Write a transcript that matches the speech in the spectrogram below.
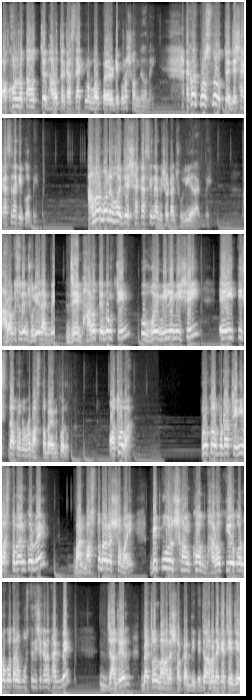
অখণ্ডতা হচ্ছে ভারতের কাছে এক নম্বর প্রায়োরিটি কোনো সন্দেহ নেই। এখন প্রশ্ন হচ্ছে যে শেখ হাসিনা কি করবে? আমার মনে হয় যে শেখ হাসিনা বিষয়টা ঝুলিয়ে রাখবে। আরও কিছুদিন ঝুলিয়ে রাখবে যে ভারত এবং চীন উভয় মিলেমিশেই এই তিস্তা প্রকল্পটা বাস্তবায়ন করুক। অথবা প্রকল্পটা চীনই বাস্তবায়ন করবে, বাট বাস্তবায়নের সময় বিপুল সংখ্যক ভারতীয় কর্মকর্তার উপস্থিতি সেখানে থাকবে, যাদের বেতন বাংলাদেশ সরকার দিবে। যেমন আমরা দেখেছি যে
